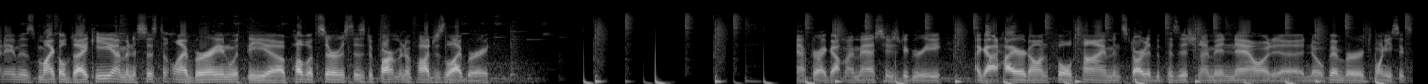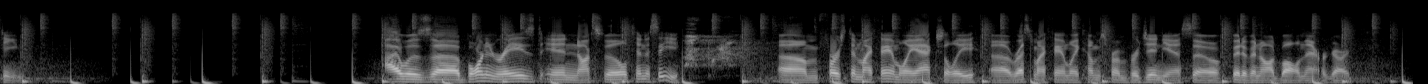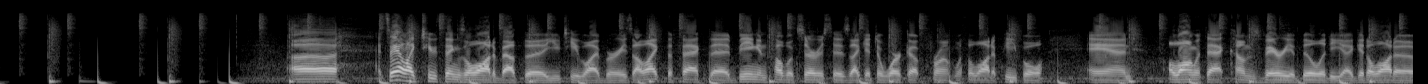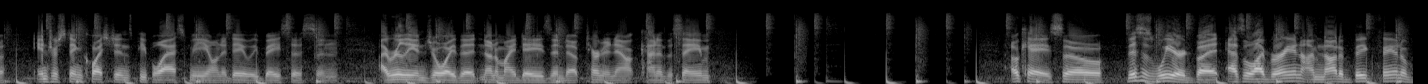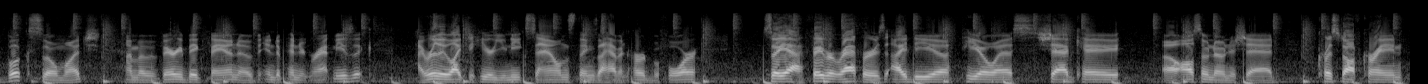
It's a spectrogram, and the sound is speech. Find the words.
name is Michael Dykey. I'm an assistant librarian with the uh, Public Services Department of Hodges Library. After I got my master's degree, I got hired on full-time and started the position I'm in now in uh, November 2016. I was uh, born and raised in Knoxville, Tennessee. Um, first in my family, actually. Uh, rest of my family comes from Virginia, so a bit of an oddball in that regard. Uh, I'd say I like two things a lot about the UT libraries. I like the fact that being in public services, I get to work up front with a lot of people, and along with that comes variability. I get a lot of interesting questions people ask me on a daily basis, and I really enjoy that none of my days end up turning out kind of the same. Okay, so this is weird, but as a librarian, I'm not a big fan of books so much. I'm a very big fan of independent rap music. I really like to hear unique sounds, things I haven't heard before. So yeah, favorite rappers, Idea, POS, Shad K, uh, also known as Shad, Kristoff Krane,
